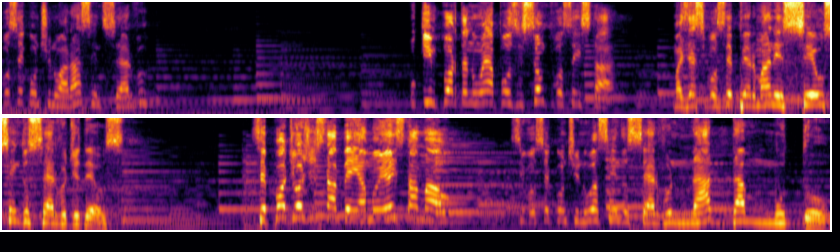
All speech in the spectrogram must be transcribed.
você continuará sendo servo? O que importa não é a posição que você está, mas é se você permaneceu sendo servo de Deus. Você pode hoje estar bem, amanhã estar mal. Se você continua sendo servo, nada mudou.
